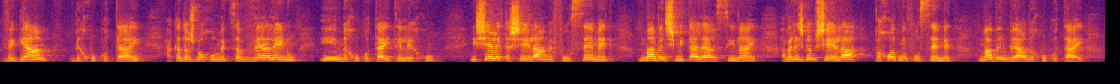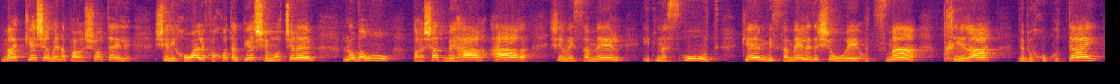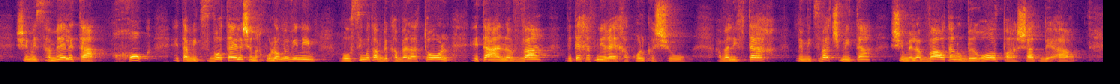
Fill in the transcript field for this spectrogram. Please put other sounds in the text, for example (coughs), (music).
וגם בחוקותיי. הקדוש ברוך הוא מצווה עלינו, אם בחוקותיי תלכו. נשאלת השאלה המפורסמת, מה בין שמיטה להר סיני? אבל יש גם שאלה פחות מפורסמת, מה בין בהר בחוקותיי? מה הקשר בין הפרשות האלה, שלכאורה, לפחות על פי השמות שלהם, לא ברור. פרשת בהר, הר, שמסמל התנשאות, כן, מסמל איזושהי אה, עוצמה, בחירה, ובחוקותיי, שמסמל את החוק, את המצוות האלה שאנחנו לא מבינים, ועושים אותם בקבלת עול, את הענווה, ותכף נראה איך הכל קשור. אבל נפתח במצוות שמיטה שמלווה אותנו ברוב פרשת בהר.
